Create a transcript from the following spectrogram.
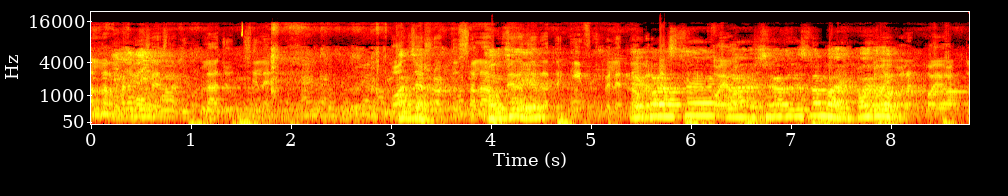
আল্লাহর হাবিব লাজুক ছিলেন। পঞ্চাশ ওয়াক্ত সালাম রাতে গিফট পেলেন। কয় ওয়াক্ত? ইসলাম ভাই বলেন কয় ওয়াক্ত?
